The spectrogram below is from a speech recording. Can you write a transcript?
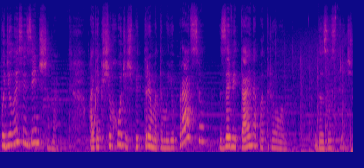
поділися з іншими. А якщо хочеш підтримати мою працю, завітай на Patreon. До зустрічі!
